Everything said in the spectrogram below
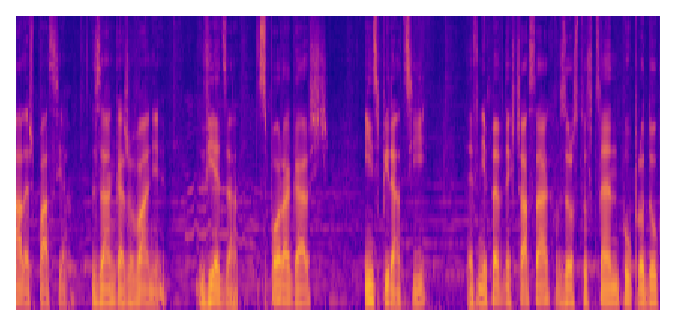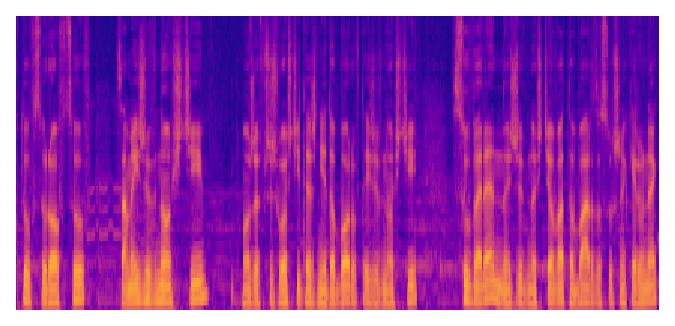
Ależ pasja, zaangażowanie, wiedza, spora garść inspiracji. W niepewnych czasach wzrostów cen półproduktów, surowców, samej żywności, może w przyszłości też niedoborów tej żywności, suwerenność żywnościowa to bardzo słuszny kierunek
